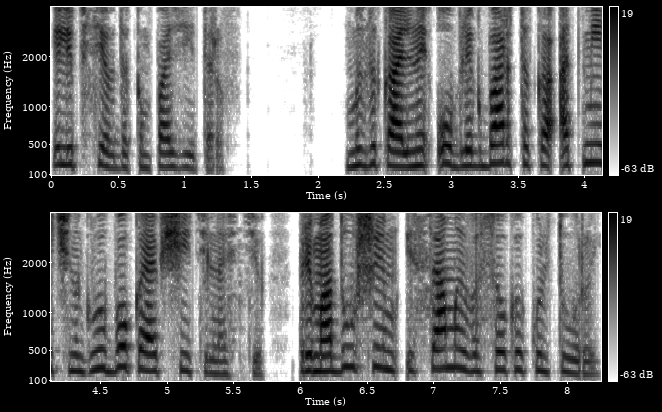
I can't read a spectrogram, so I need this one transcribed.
или псевдокомпозиторов. Музыкальный облик Бартака отмечен глубокой общительностью, прямодушием и самой высокой культурой.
